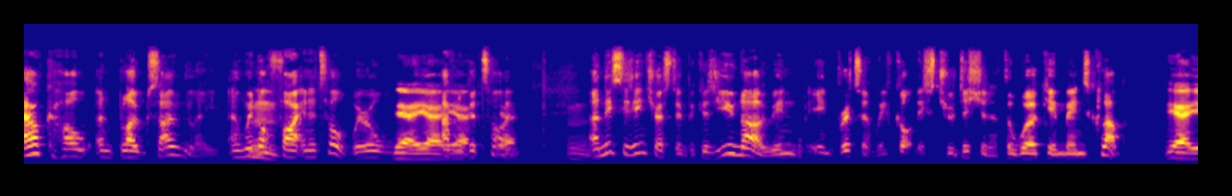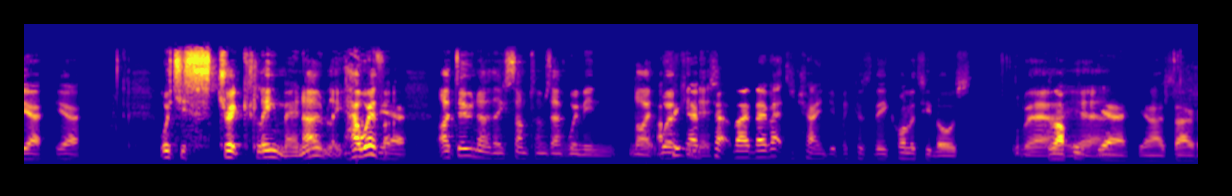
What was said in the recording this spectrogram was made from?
alcohol and blokes only, and we're not Mm. fighting at all. We're all Yeah, yeah, having yeah. a good time. Mm. And this is interesting because you know, in in Britain, we've got this tradition of the working men's club, Yeah, yeah, yeah, which is strictly men only. However. I do know they sometimes have women like I think working they've, there. they've had to change it because the equality laws. Well, think- yeah. yeah, you know. So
